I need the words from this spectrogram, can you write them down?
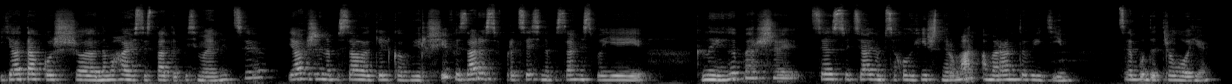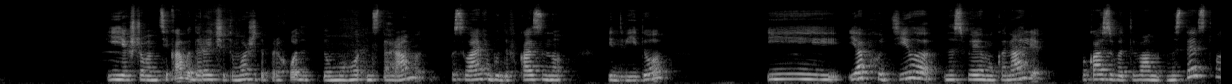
Я також е, намагаюся стати письменницею. Я вже написала кілька віршів, і зараз в процесі написання своєї книги першої це соціально-психологічний роман Амарантовий дім. Це буде трилогія. І якщо вам цікаво, до речі, то можете переходити до мого інстаграму. Посилання буде вказано під відео. І я б хотіла на своєму каналі показувати вам мистецтво,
